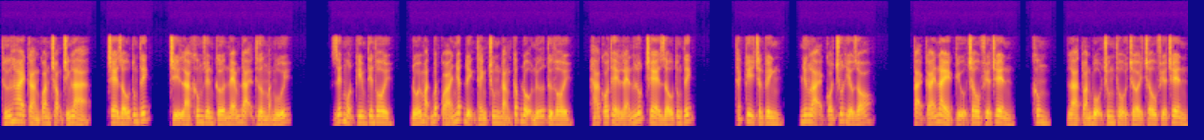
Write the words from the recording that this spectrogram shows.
Thứ hai càng quan trọng chính là, che giấu tung tích chỉ là không duyên cớ ném đại thương mặt mũi. Giết một kim tiên thôi, đối mặt bất quá nhất định thánh trung đẳng cấp độ nữ từ thôi, há có thể lén lút che giấu tung tích. Thạch kỳ chân kinh, nhưng lại có chút hiểu rõ. Tại cái này cựu châu phía trên, không, là toàn bộ trung thổ trời châu phía trên,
